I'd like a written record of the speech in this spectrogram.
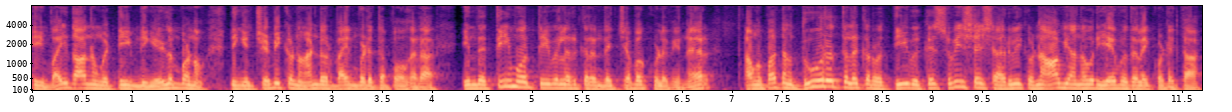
டீம் வயதானவங்க டீம் நீங்கள் எழும்பணும். நீங்கள் ஜெபிக்கணும். ஆண்டவர் பயன்படுத்த போகிறார். இந்த தீமோர் தீவில் இருக்கிற இந்த ஜெபக்குழுவினர் அவங்க பார்த்தாங்க தூரத்தில் இருக்கிற ஒரு தீவுக்கு சுவிசேஷ அறிவிக்கணும் ஆவியானவர் ஏவுதலை கொடுத்தார்.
